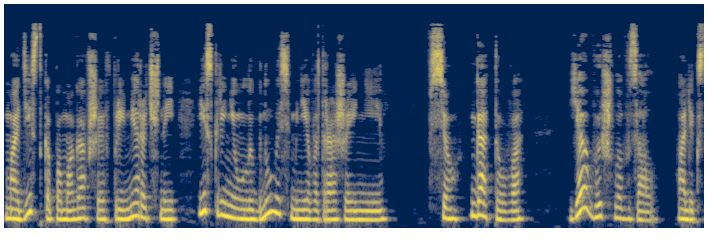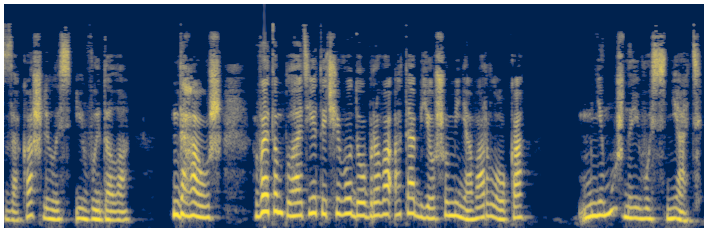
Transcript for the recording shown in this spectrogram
Модистка, помогавшая в примерочной, искренне улыбнулась мне в отражении. «Все, готово». Я вышла в зал. Алекс закашлялась и выдала. «Да уж, в этом платье ты чего доброго отобьешь у меня варлока. Мне можно его снять?»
